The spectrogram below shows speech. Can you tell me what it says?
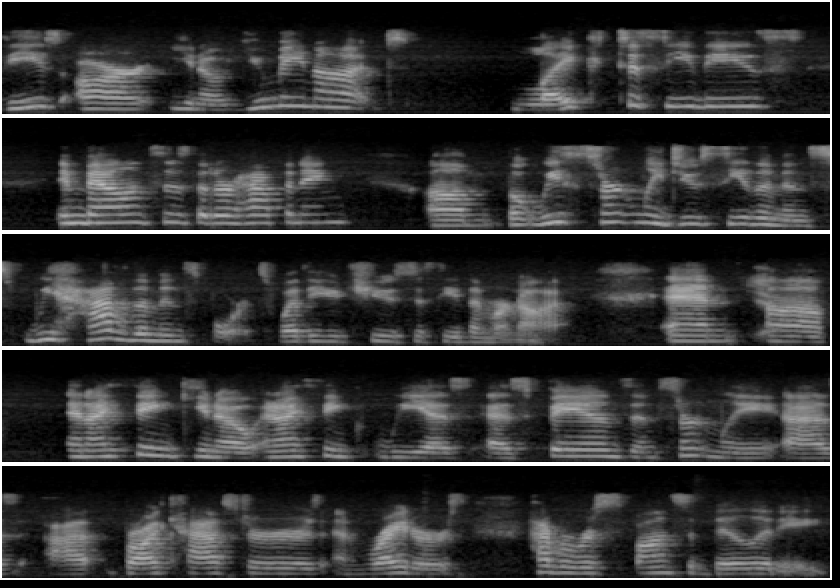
these are you know you may not like to see these imbalances that are happening um, but we certainly do see them in we have them in sports whether you choose to see them or not. And yeah. um, and I think you know, and I think we as as fans and certainly as uh, broadcasters and writers have a responsibility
